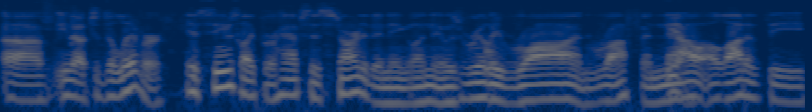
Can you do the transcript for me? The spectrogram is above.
Uh, you know, to deliver. It seems like perhaps it started in England. It was really raw and rough, and now Yeah. a lot of the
